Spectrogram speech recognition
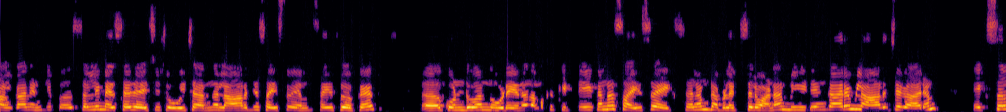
ആൾക്കാർ എനിക്ക് പേഴ്സണലി മെസ്സേജ് അയച്ച് ചോദിച്ചായിരുന്നു ലാർജ് സൈസും എം സൈസും ഒക്കെ കൊണ്ടുവന്നൂടെയാണ് നമുക്ക് കിട്ടിയേക്കുന്ന സൈസ് എക്സലും ഡബിൾ എക്സലും ആണ്. മീഡിയംകാരും ലാർജുകാരും എക്സൽ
